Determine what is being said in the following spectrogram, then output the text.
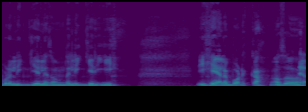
hvor det ligger, liksom, det ligger i, i hele bolka. Altså ja.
